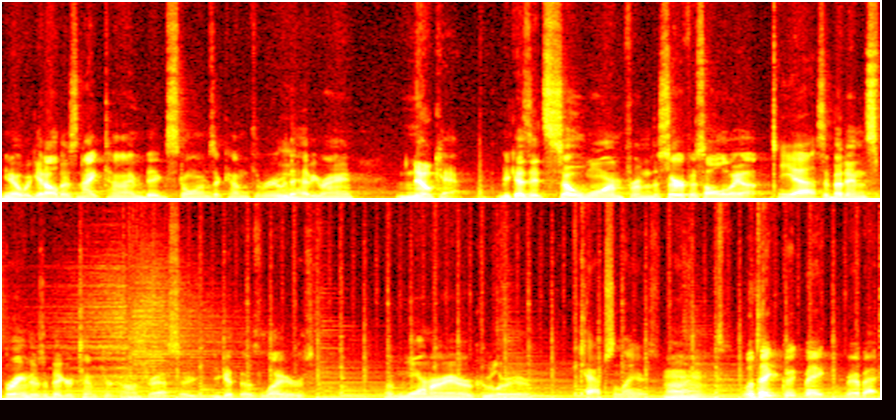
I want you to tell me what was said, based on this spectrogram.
you know, we get all those nighttime big storms that come through with the heavy rain. No cap because it's so warm from the surface all the way up. Yeah. So, but in spring there's a bigger temperature contrast, so you get those layers of warmer air, cooler air. Caps and layers. Mm-hmm. All right. We'll take a quick break. Right back.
